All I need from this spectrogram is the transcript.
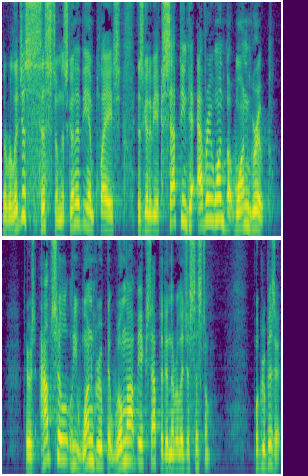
The religious system that's going to be in place is going to be accepting to everyone but one group. There's absolutely one group that will not be accepted in the religious system. What group is it?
